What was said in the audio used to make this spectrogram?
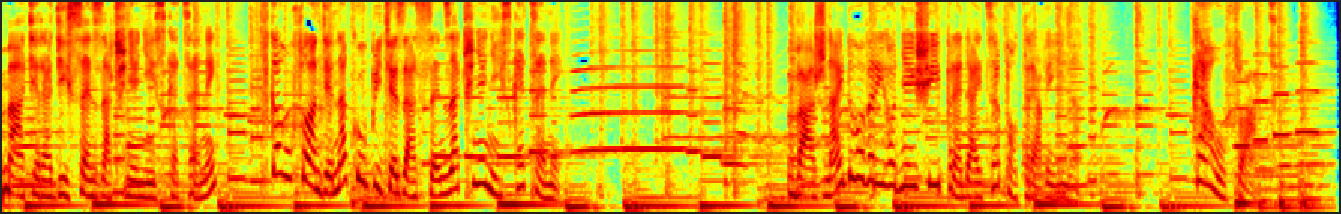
Máte radi senzačne nízke ceny? V Kauflande nakúpite za senzačne nízke ceny. Váš najdôveryhodnejší predajca potravín. Kaufland.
